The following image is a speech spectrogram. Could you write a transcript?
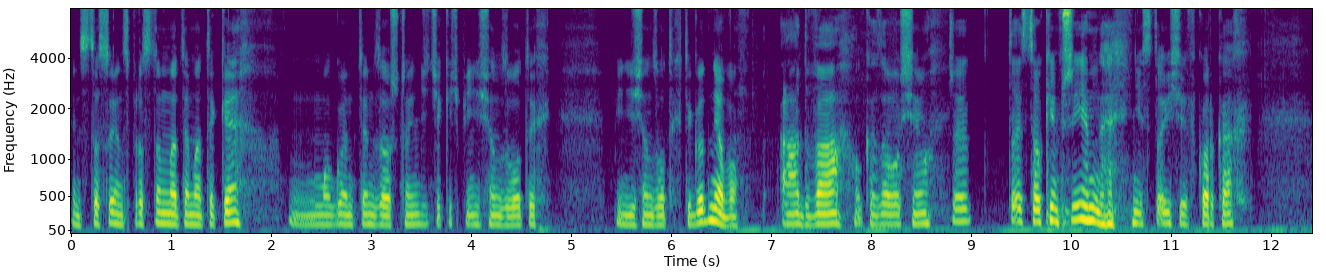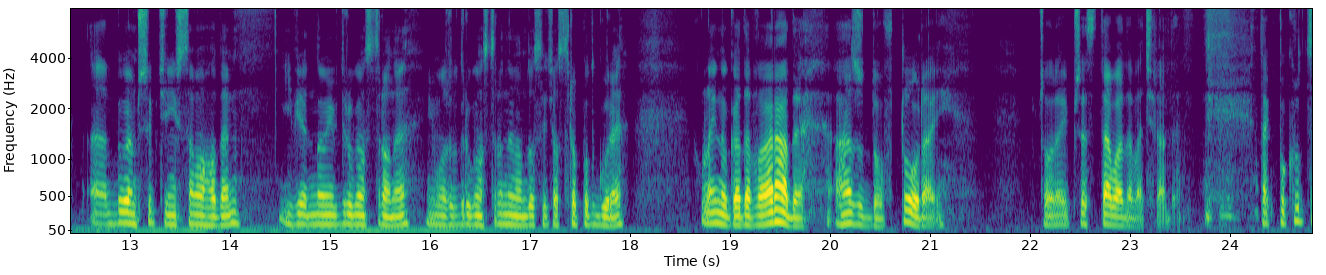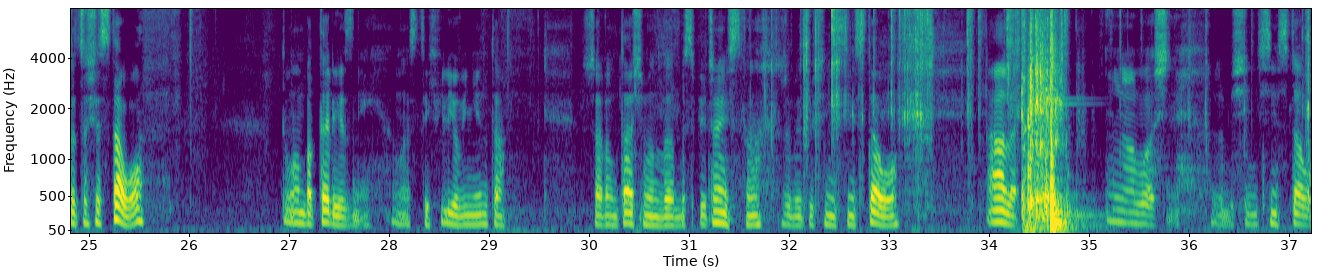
więc stosując prostą matematykę, mogłem tym zaoszczędzić jakieś 50 zł, 50 zł tygodniowo. A dwa, okazało się, że to jest całkiem przyjemne. Nie stoi się w korkach. E, Byłem szybciej niż samochodem i w jedną i w drugą stronę, mimo że w drugą stronę mam dosyć ostro pod górę. Hulajnoga dawała radę, aż do wczoraj. Wczoraj przestała dawać radę. Tak pokrótce co się stało. Tu mam baterię z niej. Ona jest w tej chwili owinięta szarą taśmą dla bezpieczeństwa, żeby tu się nic nie stało. Ale, no właśnie, żeby się nic nie stało.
